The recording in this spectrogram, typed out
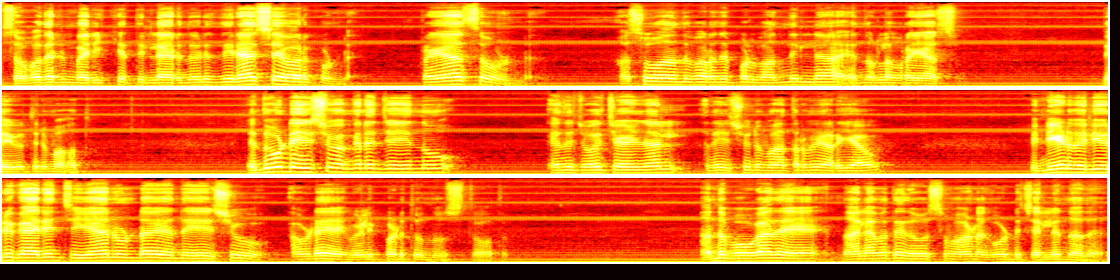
സഹോദരൻ മരിക്കത്തില്ലായിരുന്നു. ഒരു നിരാശ അവർക്കുണ്ട്. പ്രയാസമുണ്ട്. അസുഖമെന്ന് പറഞ്ഞപ്പോൾ വന്നില്ല എന്നുള്ള പ്രയാസം. ദൈവത്തിന് മഹത്വം. എന്തുകൊണ്ട് യേശു അങ്ങനെ ചെയ്യുന്നു എന്ന് ചോദിച്ചു കഴിഞ്ഞാൽ അത് യേശുവിന് മാത്രമേ അറിയാവൂ. പിന്നീട് വലിയൊരു കാര്യം ചെയ്യാനുണ്ട് എന്ന് യേശു അവിടെ വെളിപ്പെടുത്തുന്നു. സ്തോത്രം. അന്ന് പോകാതെ നാലാമത്തെ ദിവസമാണ് അങ്ങോട്ട് ചെല്ലുന്നത്.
